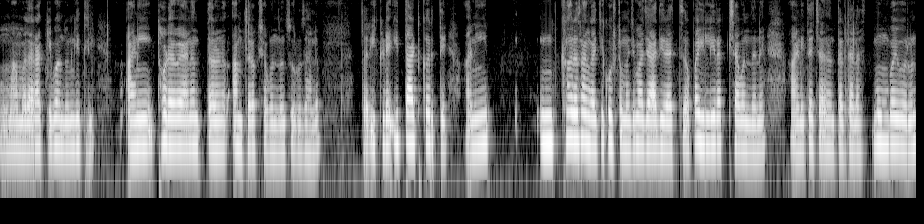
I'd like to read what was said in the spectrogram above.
मग मामाला राखी बांधून घेतली. आणि थोड्या वेळानंतर आमचं रक्षाबंधन सुरू झालं. तर इकडे इताट करते. आणि खरं सांगायची गोष्ट म्हणजे माझ्या आदिराजचं पहिली रक्षाबंधन आहे. आणि त्याच्यानंतर त्याला मुंबईवरून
